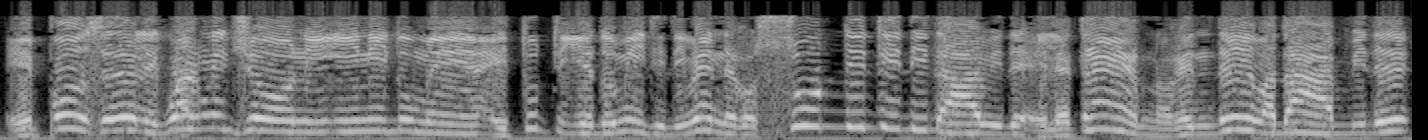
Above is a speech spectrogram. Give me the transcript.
e pose delle guarnigioni in Idumea e tutti gli Edomiti divennero sudditi di Davide e l'Eterno rendeva Davide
